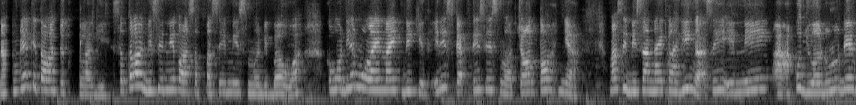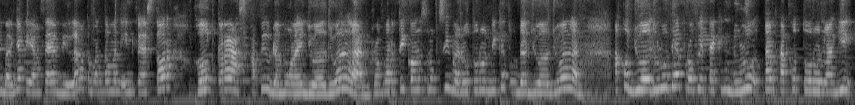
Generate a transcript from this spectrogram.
Nah, kemudian kita lanjutkan lagi. Setelah di sini fase pesimisme di bawah, kemudian mulai naik dikit. Ini skeptisisme. Contohnya, masih bisa naik lagi nggak sih ini? Ah, aku jual dulu deh. Banyak yang saya bilang teman-teman investor hold keras, tapi udah mulai jual-jualan. Properti konstruksi baru turun dikit udah jual-jualan. Aku jual dulu deh, profit taking dulu, ntar takut turun lagi.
